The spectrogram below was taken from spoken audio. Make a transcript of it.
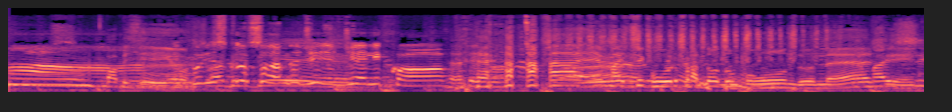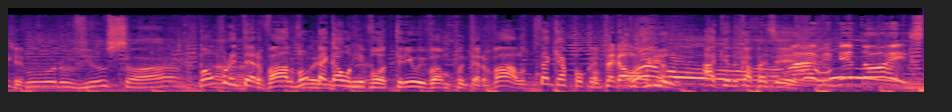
Ah, Pobrezinho. Por isso que eu sou ando de, de helicóptero. É mais seguro pra todo mundo, né, É mais gente? seguro, viu só? Vamos pro Ah, intervalo? Vamos pois pegar um é. Rivotril e vamos pro intervalo? Daqui a pouco Vamos pegar um Vamos! Vril. Aqui no cafezinho. Vai, viver dois.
